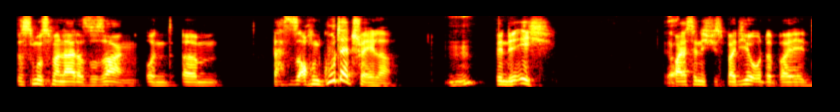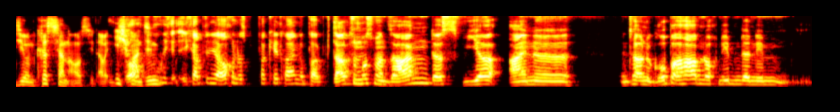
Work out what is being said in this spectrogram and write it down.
Das muss man leider so sagen. Und ähm, das ist auch ein guter Trailer, mhm. finde ich. Ja. Weiß ja nicht, wie es bei dir oder bei dir und Christian aussieht, aber ich Doch, fand den. Ich, ich habe den ja auch in das Paket reingepackt. Dazu muss man sagen, dass wir eine interne Gruppe haben, noch neben der neben,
